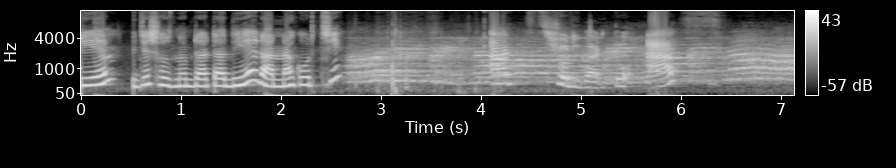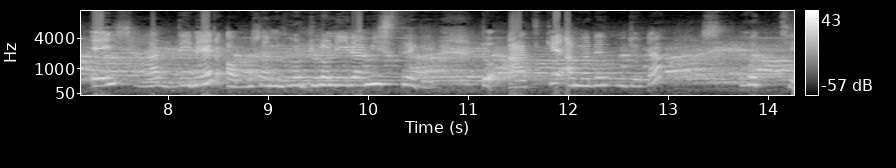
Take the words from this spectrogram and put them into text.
দিয়ে এই যে সজনের ডাঁটা দিয়ে রান্না করছি। আজ শনিবার, তো আজ এই সাত দিনের অবসান ঘটলো নিরামিষ থেকে। তো আজকে আমাদের পুজোটা হচ্ছে।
